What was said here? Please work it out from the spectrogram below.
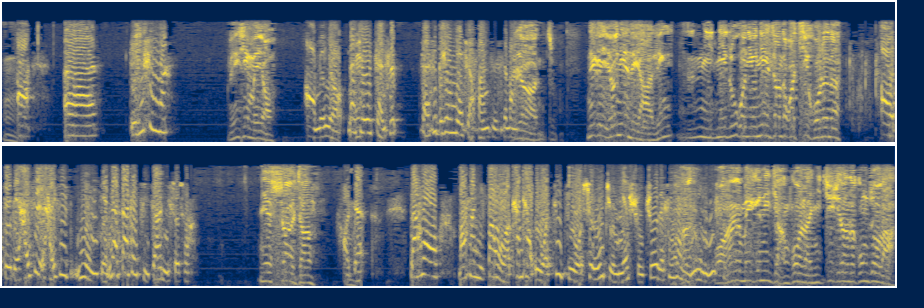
嗯，啊，呃，灵性呢？灵性没有，哦，没有，那就暂时暂时不用念小房子是吗？哎呀，这那个也要念的呀，灵，你你如果你有念章的话，激活了呢，哦，对对，还是还是念一遍。那大概几张？你说说。念十二张，好的。然后麻烦你帮我看看我自己，我是五九年属猪的，身上有没有灵我性？还没跟你讲过了，你继续让他工作吧。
